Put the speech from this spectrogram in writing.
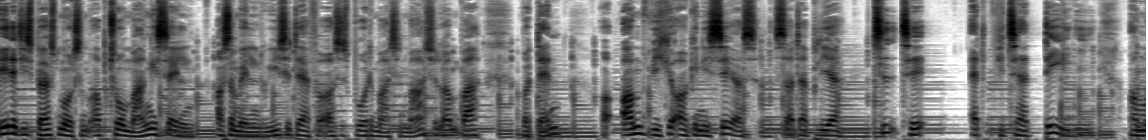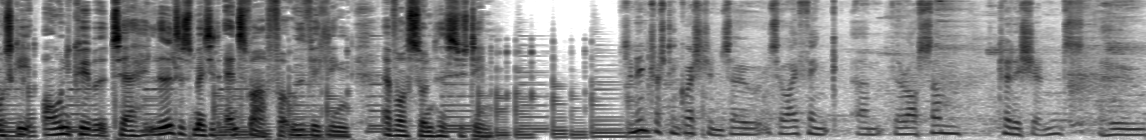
Et af de spørgsmål, som optog mange i salen, og som Ellen Louise derfor også spurgte Martin Marshall om, var, hvordan og om vi kan organisere os, så der bliver tid til, at vi tager del i, og måske oven i købet tager ledelsesmæssigt ansvar for udviklingen af vores sundhedssystem. It's an interesting question. So, so I think um, there are some clinicians who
